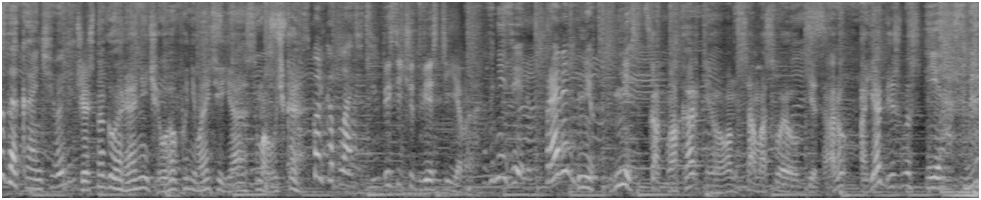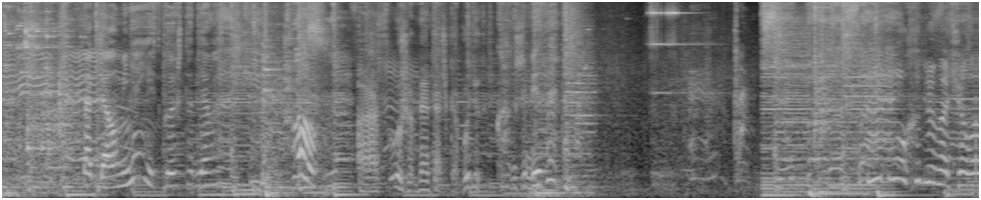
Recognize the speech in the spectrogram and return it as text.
Что заканчивали? Честно говоря, ничего, понимаете, я самоучка. Сколько платите? 1200 евро. В неделю, правильно? Нет, в месяц. Как Маккартни, он сам освоил гитару, а я бизнес. Ясно. Тогда у меня есть кое-что для вас. О, А служебная тачка будет? Как же без этого? Неплохо для начала.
